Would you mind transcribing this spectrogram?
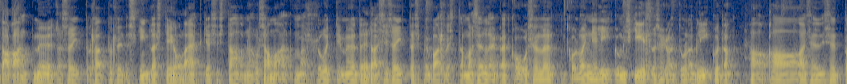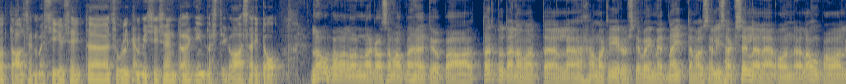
tagant mööda sõitu ratturitest kindlasti ei ole, et kes siis tahab nagu sama marsruuti mööda edasi sõita, siis peab arvestama sellega, et kogu selle kolonni liikumiskiirusega tuleb liikuda aga selliseid totaalseid massiivseid äh, sulgemisi see endaga kindlasti kaasa ei too laupäeval on aga samad mehed juba Tartu tänavatel oma kiirust ja võimeid näitamas ja lisaks sellele on laupäeval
